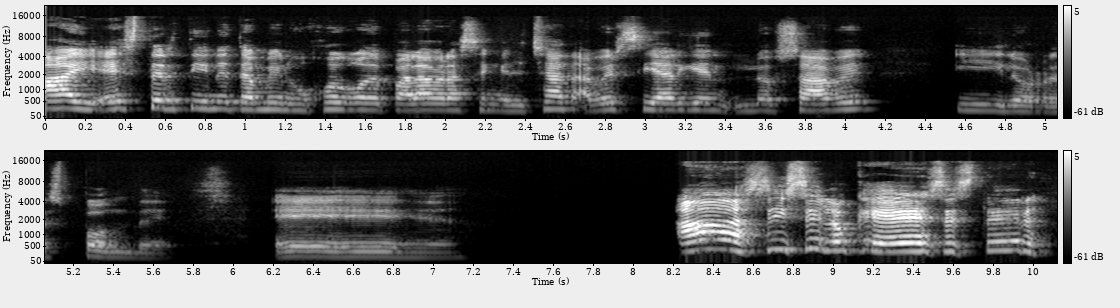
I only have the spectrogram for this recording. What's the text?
Ay, Esther tiene también un juego de palabras en el chat, a ver si alguien lo sabe y lo responde. Eh, ah, sí sé lo que es, Esther.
